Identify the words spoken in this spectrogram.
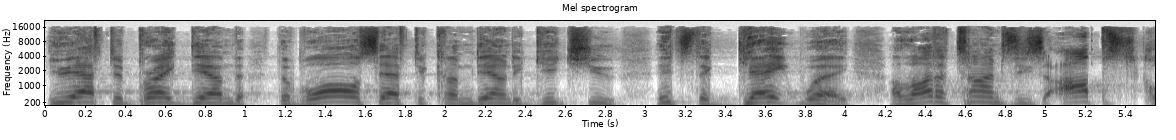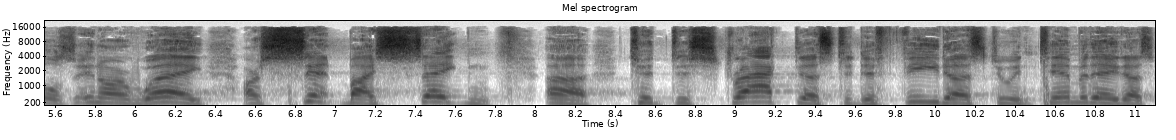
You have to break down, the, the walls have to come down to get you. It's the gateway. A lot of times, these obstacles in our way are sent by Satan uh, to distract us, to defeat us, to intimidate us.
